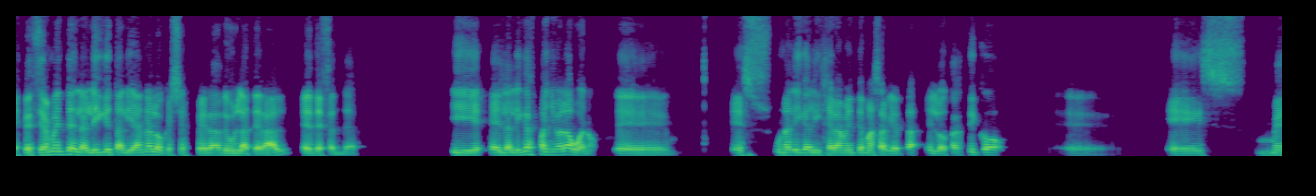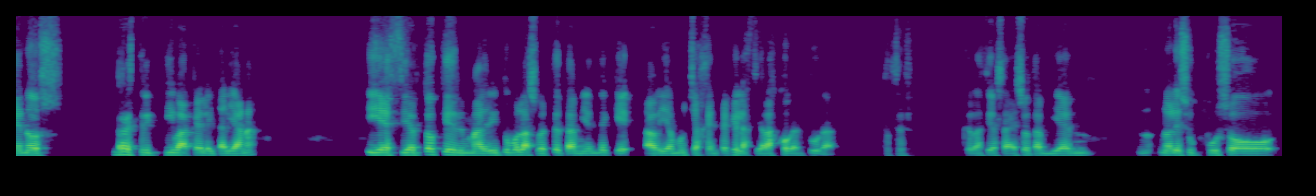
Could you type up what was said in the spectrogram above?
Especialmente en la liga italiana lo que se espera de un lateral es defender. Y en la liga española, bueno, eh, es una liga ligeramente más abierta. En lo táctico eh, es menos restrictiva que la italiana. Y es cierto que el Madrid tuvo la suerte también de que había mucha gente que le hacía las coberturas. Entonces, gracias a eso también no, no le supuso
